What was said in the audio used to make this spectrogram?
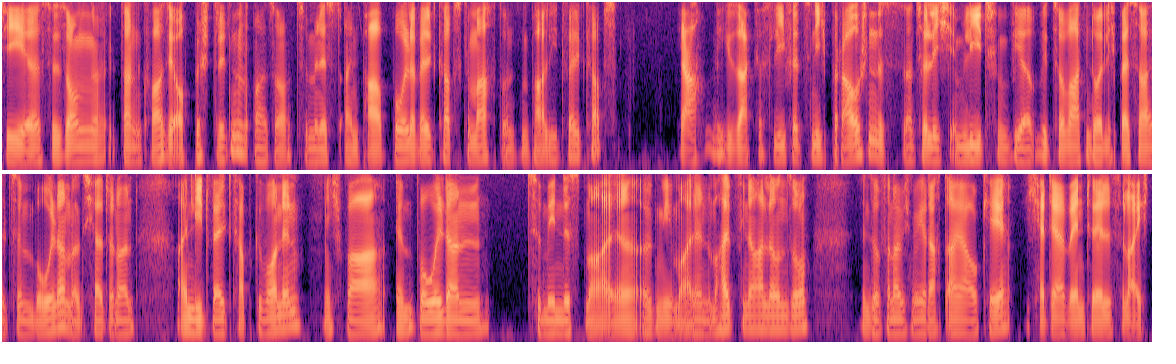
die äh, Saison dann quasi auch bestritten, also zumindest ein paar Boulder-Weltcups gemacht und ein paar Lead-Weltcups. Ja, wie gesagt, das lief jetzt nicht berauschend. Das ist natürlich im Lead, wie, wie zu erwarten, deutlich besser als im Bouldern. Also ich hatte dann einen Lead-Weltcup gewonnen. Ich war im Bouldern zumindest mal irgendwie mal in einem Halbfinale und so. Insofern habe ich mir gedacht, ah ja, okay, ich hätte eventuell vielleicht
